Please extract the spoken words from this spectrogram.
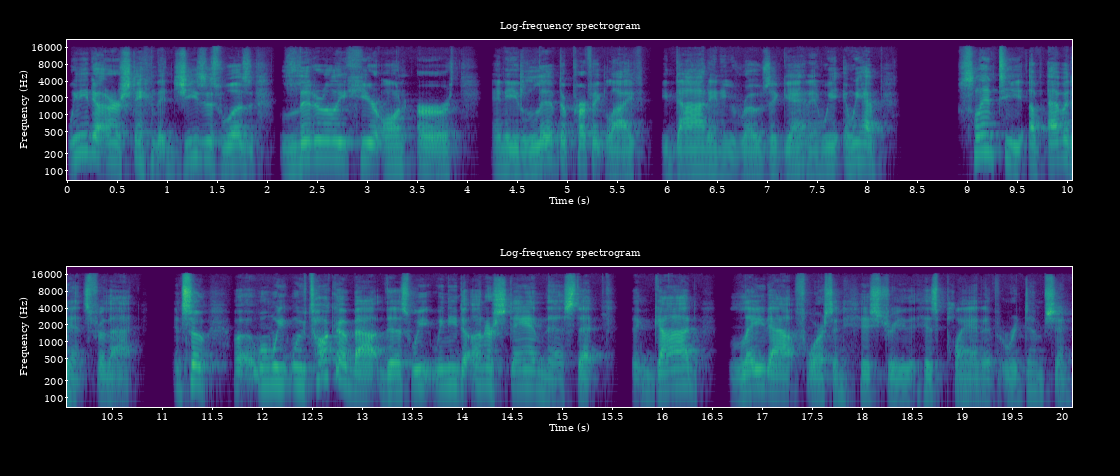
we need to understand that Jesus was literally here on earth and he lived a perfect life. He died and he rose again. And we, and we have plenty of evidence for that. And so uh, when, we, when we talk about this, we, we need to understand this that, that God laid out for us in history his plan of redemption.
